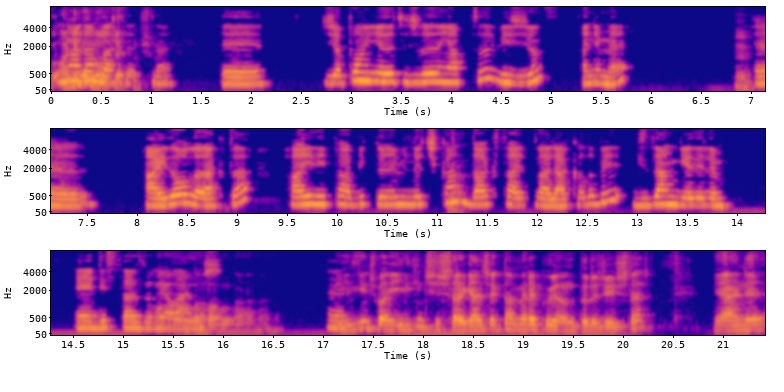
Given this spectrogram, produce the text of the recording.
Bu Bunlardan anime mi olacakmış? E, Japon yaratıcıların yaptığı Visions anime. E, ayrı olarak da High Republic döneminde çıkan ha. Dark Side ile alakalı bir gizem gerilim e, dizisi hazırlıyorlarmış. Allah Allah. Evet. İlginç, ilginç işler. Gerçekten merak uyandırıcı işler. Yani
